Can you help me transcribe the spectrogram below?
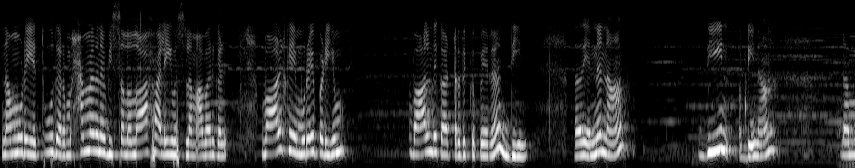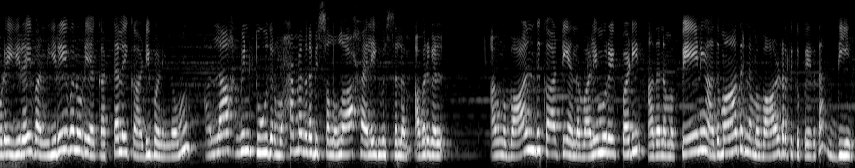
நம்முடைய தூதர் முஹம்மது நபி சொல்லாஹ் அலி வஸ்லாம் அவர்கள் வாழ்க்கை முறைப்படியும் வாழ்ந்து காட்டுறதுக்கு பேர் தான் தீன். அது என்னன்னா தீன் அப்படின்னா நம்முடைய இறைவன் இறைவனுடைய கட்டளைக்கு அடிபணிந்தும் அல்லாஹ்வின் தூதர் முகமது நபி சொல்லாஹ் அலைஹி வஸல்லம் அவர்கள் அவங்க வாழ்ந்து காட்டி அந்த வழிமுறைப்படி அதை நம்ம பேணி அது மாதிரி நம்ம வாழ்கிறதுக்கு பேர் தான் தீன்.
